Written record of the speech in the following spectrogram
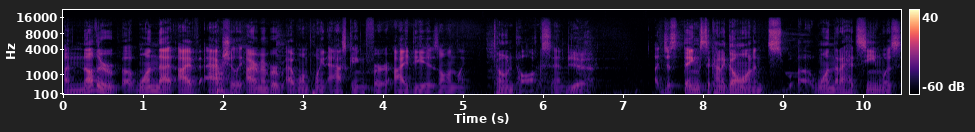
Another uh, one that I've actually I remember at one point asking for ideas on like tone talks and Yeah. uh, just things to kind of go on. And uh, one that I had seen was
